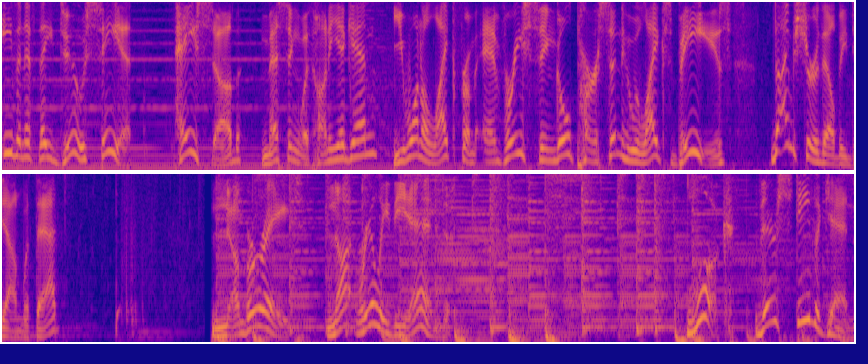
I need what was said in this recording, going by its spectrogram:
even if they do see it. Hey sub, messing with honey again? You want a like from every single person who likes bees? I'm sure they'll be down with that. Number 8. Not really the end. Look, there's Steve again.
